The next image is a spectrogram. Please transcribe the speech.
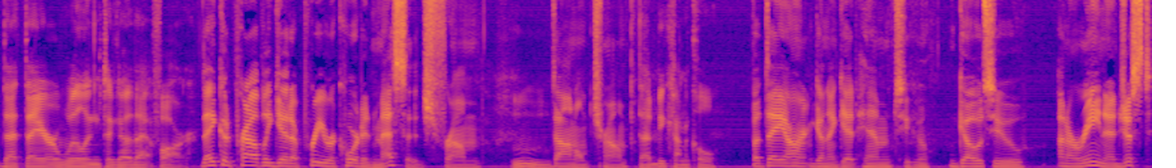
that they are willing to go that far. They could probably get a pre-recorded message from Ooh, Donald Trump, that'd be kind of cool. but they aren't going to get him to go to an arena. Just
